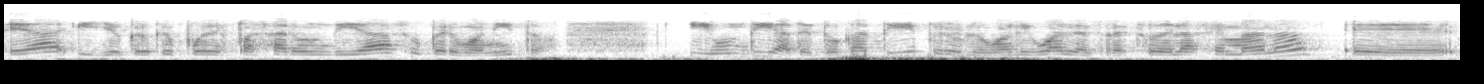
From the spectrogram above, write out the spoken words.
sea y yo creo que puedes pasar un día súper bonito. Y un día te toca a ti, pero luego al igual el resto de la semana eh,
